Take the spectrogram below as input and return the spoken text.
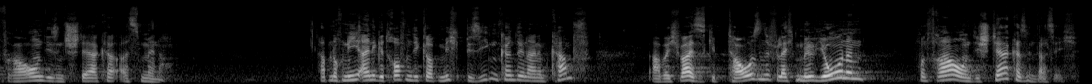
Frauen, die sind stärker als Männer. Ich habe noch nie eine getroffen, die, glaube mich besiegen könnte in einem Kampf. Aber ich weiß, es gibt Tausende, vielleicht Millionen von Frauen, die stärker sind als ich.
